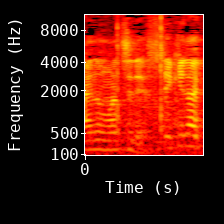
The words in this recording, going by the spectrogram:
栄の街で素敵な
